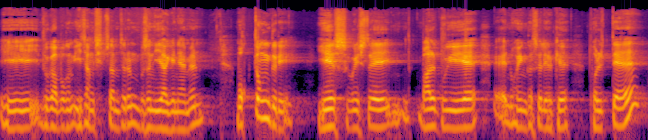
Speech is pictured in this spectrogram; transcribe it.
이 누가복음 2장 13절은 무슨 이야기냐면 목동들이 예수 그리스도의 말구이에 놓인 것을 이렇게 볼 때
